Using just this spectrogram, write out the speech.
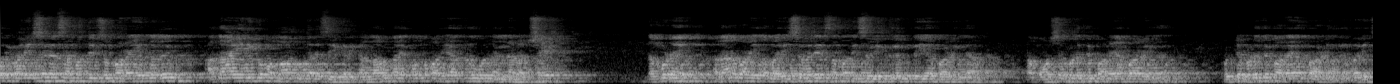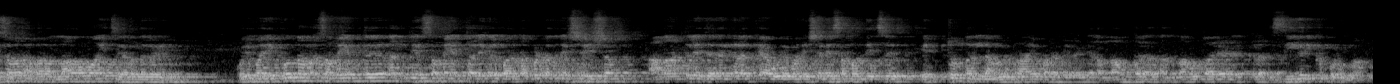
ഒരു മനുഷ്യനെ സംബന്ധിച്ച് പറയുന്നത് അതായിരിക്കും അള്ളാഹു തല സ്വീകരിക്കുക. അള്ളാഹു കൊണ്ടും അറിയാത്തത് കൊണ്ടല്ല. പക്ഷേ നമ്മുടെ അതാണ് പറയുന്നത് മരിച്ചവരെ സംബന്ധിച്ച് ഒരിക്കലും എന്ത് ചെയ്യാൻ പാടില്ല? മോശപ്പെടുത്തി പറയാൻ പാടില്ല. കുറ്റപ്പെടുത്തി പറയാൻ പാടില്ല. മരിച്ചവർ അവർ അള്ളാഹുമായി ചേർന്ന് കഴിഞ്ഞു. ഒരു മരിക്കുന്ന സമയത്ത് അന്ത്യസമയത്ത് അല്ലെങ്കിൽ മരണപ്പെട്ടതിന് ശേഷം ആ നാട്ടിലെ ജനങ്ങളൊക്കെ ഒരു മനുഷ്യനെ സംബന്ധിച്ച് ഏറ്റവും നല്ല അഭിപ്രായം പറഞ്ഞു കഴിഞ്ഞാൽ അള്ളാഹുത്താല അള്ളാഹുത്താലയുടെ അള്ളാഹു താലയുടെ അടുക്കൽ അത് സ്വീകരിക്കപ്പെടുന്നതാണ്.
